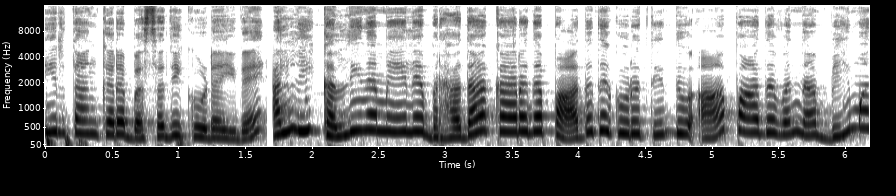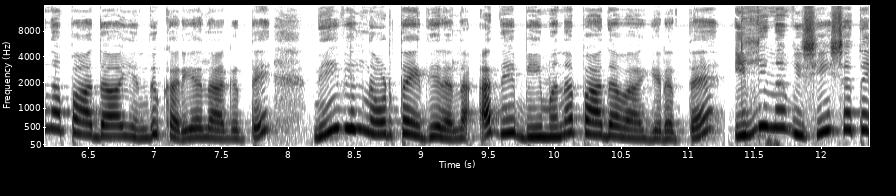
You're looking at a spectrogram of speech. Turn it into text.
ತೀರ್ಥಾಂಕರ ಬಸದಿ ಕೂಡ ಇದೆ. ಅಲ್ಲಿ ಕಲ್ಲಿನ ಮೇಲೆ ಬೃಹದಾಕಾರದ ಪಾದದ ಗುರುತಿದ್ದು ಆ ಪಾದವನ್ನ ಭೀಮನ ಪಾದ ಎಂದು ಕರೆಯಲಾಗುತ್ತೆ. ನೀವಿಲ್ಲಿ ನೋಡ್ತಾ ಇದ್ದೀರಲ್ಲ, ಅದೇ ಭೀಮನ ಪಾದವಾಗಿರುತ್ತೆ ಇಲ್ಲಿನ ವಿಶೇಷತೆ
